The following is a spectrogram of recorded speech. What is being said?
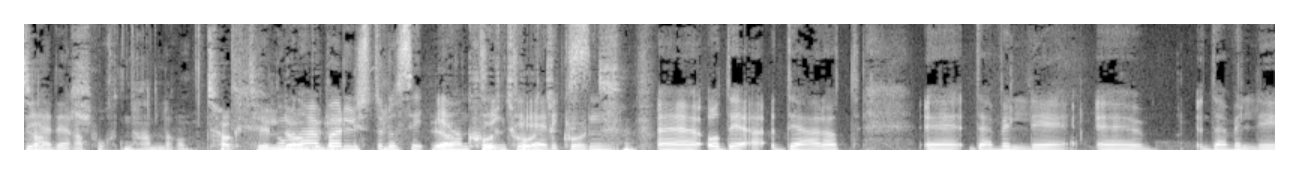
Det er det rapporten handler om. Takk til Nå har jeg bare lyst til å si én ja, kort, ting til kort, Eriksen. kort. Eh, og det, det er at eh, det er veldig eh, det er veldig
